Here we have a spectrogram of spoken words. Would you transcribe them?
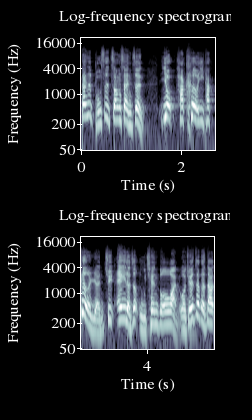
但是不是张善政用他刻意他个人去 A 了这五千多万，我觉得这个到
